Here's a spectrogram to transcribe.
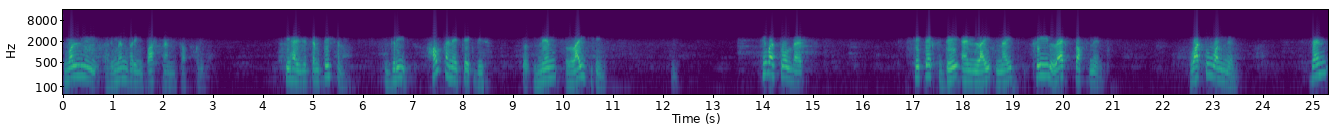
only remembering pastimes of Krishna. He has a temptation, greed. How can I take this name like him? He was told that he takes day and light, night three lakhs of names. What to one name? Then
